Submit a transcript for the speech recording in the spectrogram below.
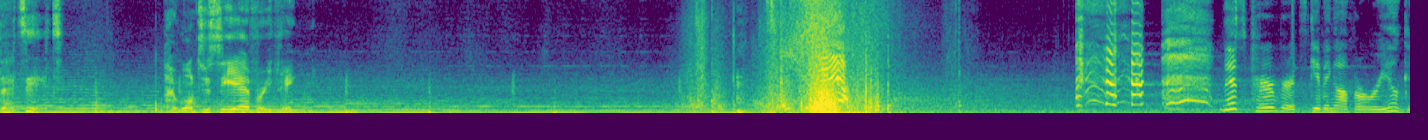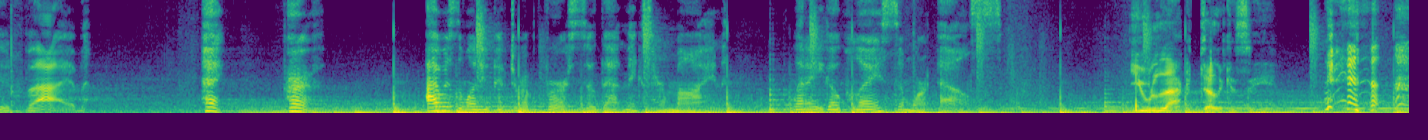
That's it. I want to see everything. This pervert's giving off a real good vibe. Hey, Perv. I was the one who picked her up first, so that makes her mine. Why don't you go play somewhere else? You lack delicacy.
